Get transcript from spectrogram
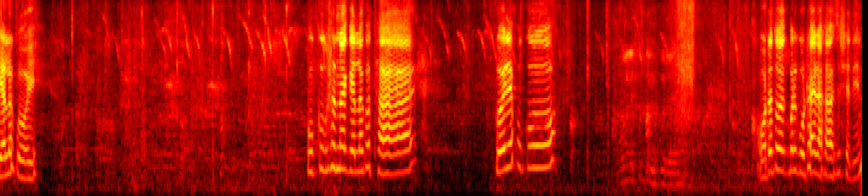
গেল কই? পুকু সোনা গেল কোথায়? কই রে পুকু? ওটা তো একবার গোঠায় রাখা হয়েছে সেদিন।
